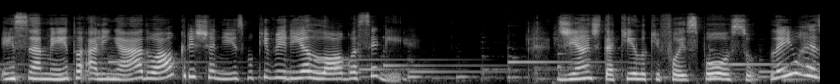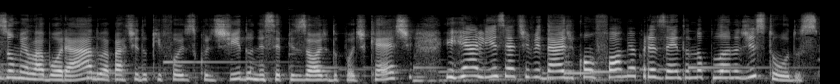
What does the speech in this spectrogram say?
ensinamento alinhado ao cristianismo que viria logo a seguir. Diante daquilo que foi exposto, leia o resumo elaborado a partir do que foi discutido nesse episódio do podcast e realize a atividade conforme apresenta no plano de estudos.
